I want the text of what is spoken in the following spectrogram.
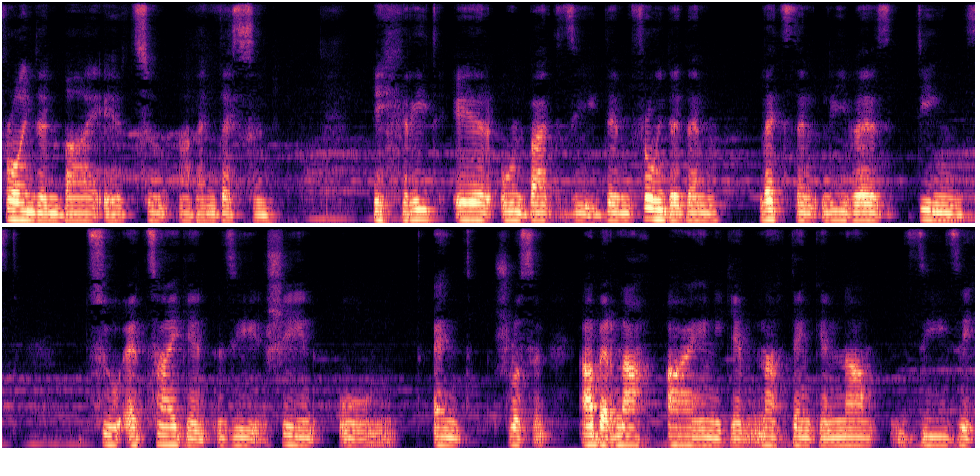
Freunden bei ihr zu Abendessen. Ich riet ihr und bat sie, dem Freunde den letzten Liebesdienst zu erzeigen. Sie schien und entschlossen, aber nach einigem Nachdenken nahm sie sich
